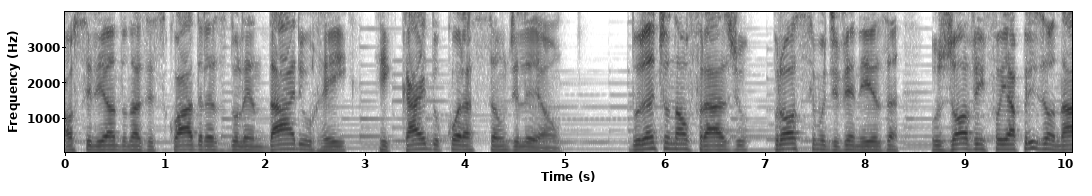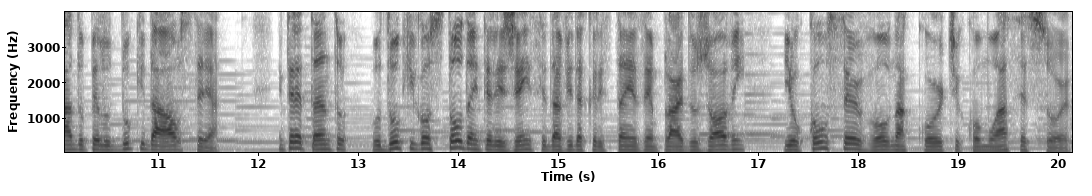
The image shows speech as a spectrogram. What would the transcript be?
auxiliando nas esquadras do lendário rei Ricardo Coração de Leão. Durante o naufrágio, Próximo de Veneza, o jovem foi aprisionado pelo Duque da Áustria. Entretanto, o Duque gostou da inteligência e da vida cristã exemplar do jovem e o conservou na corte como assessor.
